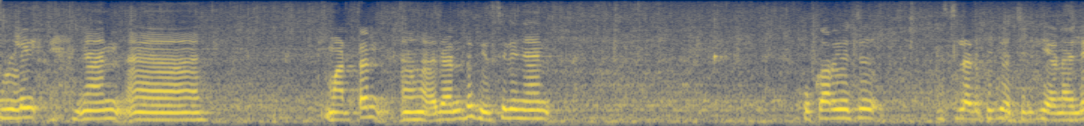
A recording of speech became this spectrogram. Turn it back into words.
ഉള്ളി ഞാൻ മട്ടൺ രണ്ട് ഫിസിൽ ഞാൻ കുക്കറി വെച്ച് ഫിസിലടുപ്പിച്ച് വെച്ചിരിക്കുകയാണ് അതിൽ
